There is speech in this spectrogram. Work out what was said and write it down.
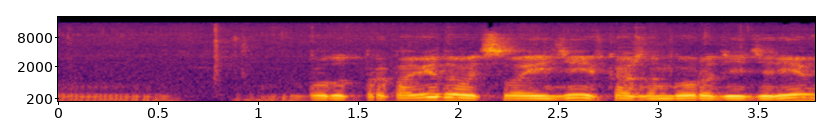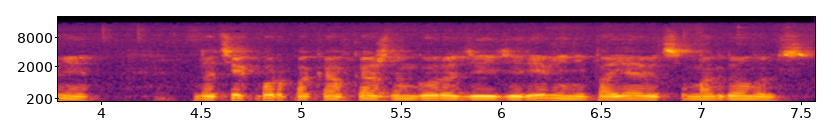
м, будут проповедовать свои идеи в каждом городе и деревне до тех пор, пока в каждом городе и деревне не появится Макдональдс.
